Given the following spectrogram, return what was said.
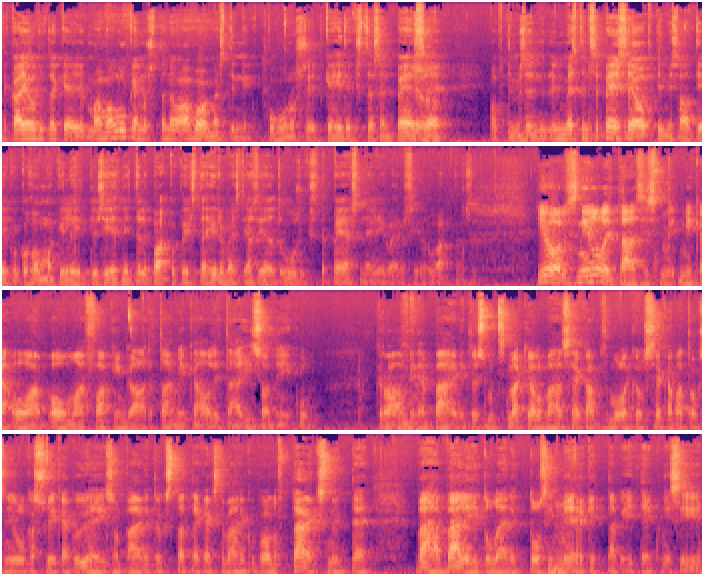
Ja kai joutui tekemään, mä oon lukenut että ne on avoimesti niin puhunut siitä kehityksestä sen PC, Joo. Optimisen, ilmeisesti se PC-optimisaatio koko hommakin liittyy siihen, että niitä oli pakko pistää hirveästi asioita uusiksi sitä PS4-versioon varten. Joo, siis niillä oli tämä siis mikä oh, oh my fucking god, tai mikä oli tämä iso niinku, graafinen mm. päivitys, mutta sitten mäkin ollut vähän sekava, mullekin ollut sekava, että onko ne julkaissut ikään kuin yhden ison päivityksen, tai tekeekö ne vähän niin kuin World of Tanks nyt, että vähän väliin tulee nyt tosi mm. merkittäviä teknisiä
